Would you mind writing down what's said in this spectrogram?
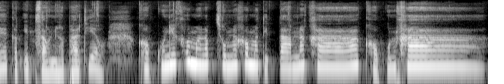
ให้กับเอ็มสาวเหนือพาเที่ยว ขอบคุณที่เข้ามารับชมและเข้ามาติดตามนะคะ ขอบคุณค่ะ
